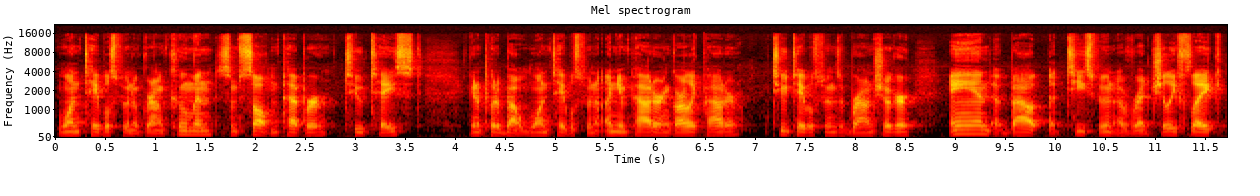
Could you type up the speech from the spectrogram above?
one tablespoon of ground cumin, some salt and pepper to taste. You're going to put about one tablespoon of onion powder and garlic powder, two tablespoons of brown sugar, and about a teaspoon of red chili flake,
